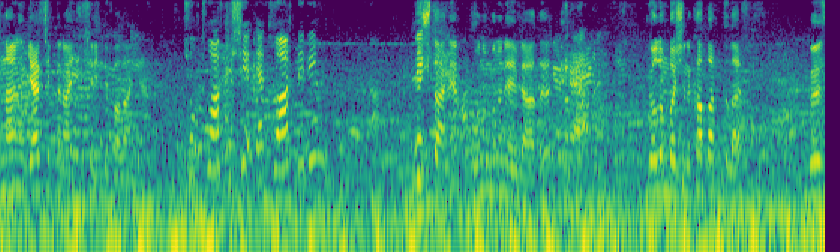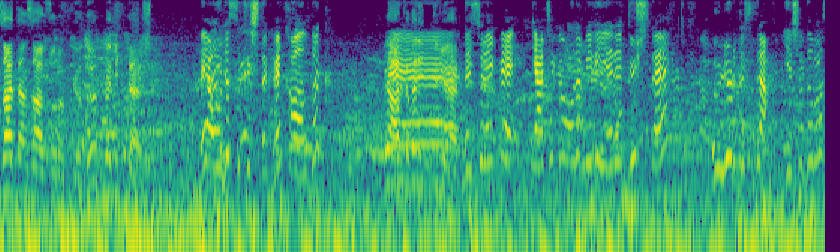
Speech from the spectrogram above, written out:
Bunların gerçekten IQ'su 50 falan ya. çok tuhaf bir şey. Ya tuhaf dediğim Üç tane onun bunun evladı. Yolun başını kapattılar. Böyle zaten zar zor akıyordu ve bitti her şey. ve orada sıkıştık ve kaldık. Ve arkadan Ee, ittiriyor Ve herkes. sürekli gerçekten orada biri yere düşse ölürdü size yaşadığımız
